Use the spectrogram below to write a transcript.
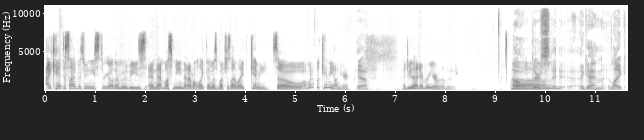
I can't decide between these three other movies, and that must mean that I don't like them as much as I liked Kimi. So I'm going to put Kimi on here. Yeah. I do that every year with a movie. Oh, there's Um, uh, again like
